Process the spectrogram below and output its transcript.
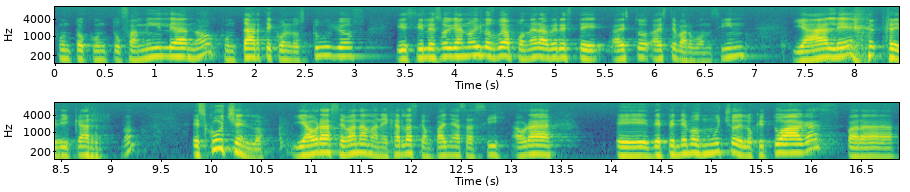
junto con tu familia, ¿no? Juntarte con los tuyos y decirles, oigan, hoy los voy a poner a ver este, a, esto, a este barboncín y a Ale predicar, ¿no? Escúchenlo. Y ahora se van a manejar las campañas así. Ahora eh, dependemos mucho de lo que tú hagas para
